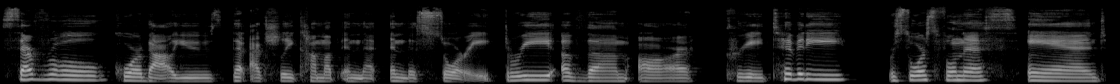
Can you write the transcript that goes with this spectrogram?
several core values that actually come up in that in this story. 3 of them are creativity, resourcefulness, and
